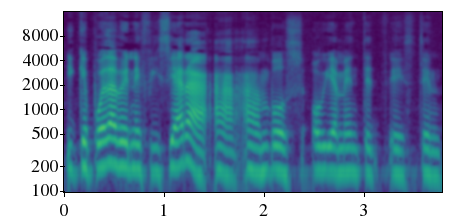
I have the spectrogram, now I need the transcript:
y que pueda beneficiar a, a, ambos, obviamente, este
